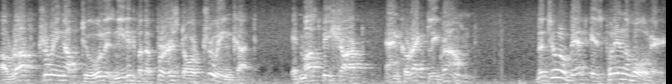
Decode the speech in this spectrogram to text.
A rough truing up tool is needed for the first or truing cut. It must be sharp and correctly ground. The tool bit is put in the holder,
